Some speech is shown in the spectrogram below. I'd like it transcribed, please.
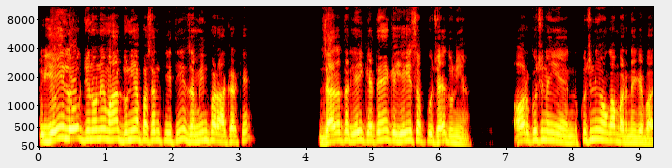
تو یہی لوگ جنہوں نے وہاں دنیا پسند کی تھی زمین پر آ کر کے، زیادہ تر یہی کہتے ہیں کہ یہی سب کچھ ہے دنیا۔ اور کچھ نہیں ہے، کچھ نہیں ہوگا مرنے کے بعد۔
